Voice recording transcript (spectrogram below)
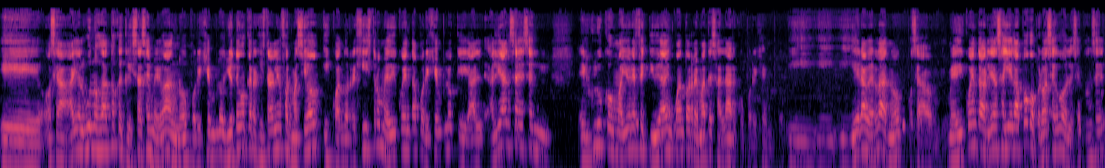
eh, o sea, hay algunos datos que quizás se me van, ¿no? Por ejemplo, yo tengo que registrar la información y cuando registro me doy cuenta, por ejemplo, que Al- Alianza es el, el club con mayor efectividad en cuanto a remates al arco, por ejemplo. Y, y- y era verdad, ¿no? O sea, me di cuenta, Alianza llega poco, pero hace goles. Entonces,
